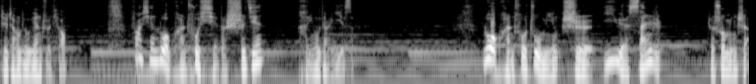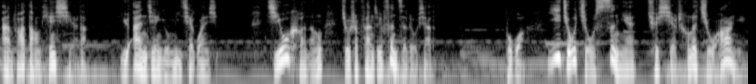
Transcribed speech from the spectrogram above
这张留言纸条，发现落款处写的时间很有点意思。落款处注明是一月三日，这说明是案发当天写的，与案件有密切关系，极有可能就是犯罪分子留下的。不过，一九九四年却写成了九二年，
